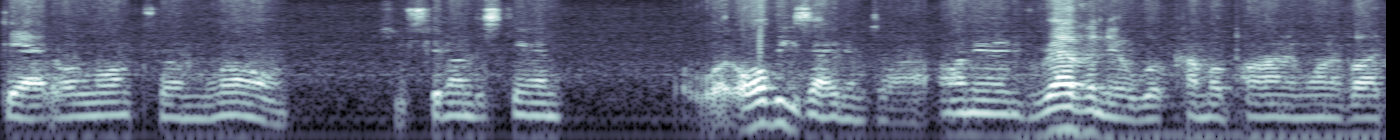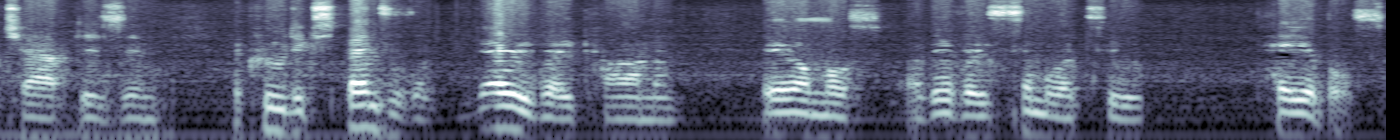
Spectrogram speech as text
debt or long-term loan. So you should understand what all these items are. Unearned revenue will come upon in one of our chapters, and accrued expenses are very, very common. They're almost, uh, they're very similar to payables.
